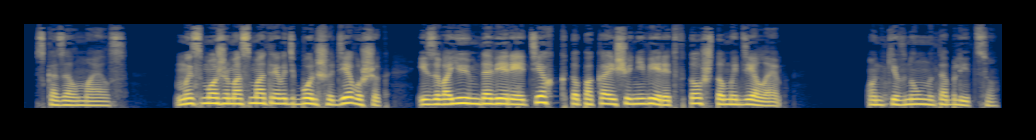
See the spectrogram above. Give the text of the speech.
— сказал Майлз, — «мы сможем осматривать больше девушек и завоюем доверие тех, кто пока еще не верит в то, что мы делаем». Он кивнул на таблицу.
